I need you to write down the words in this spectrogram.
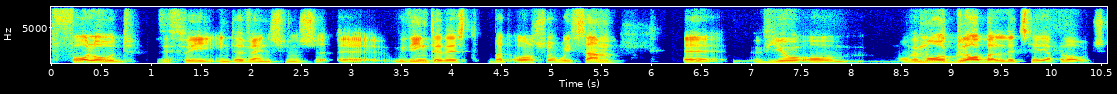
followed the three interventions uh, with interest, but also with some uh, view of, of a more global, let's say, approach.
